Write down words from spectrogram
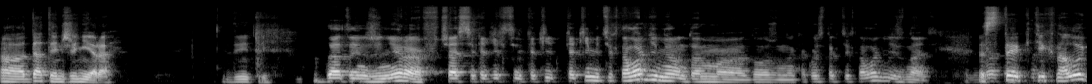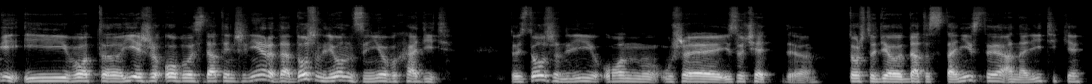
э, дата-инженера. Дмитрий. Дата-инженера в части каких, какие, какими технологиями он там а, должен, какой стек технологий знать? Стек технологий, и вот э, есть же область дата-инженера, да, должен ли он за нее выходить? То есть должен ли он уже изучать то, что делают дата-сатанисты, аналитики.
